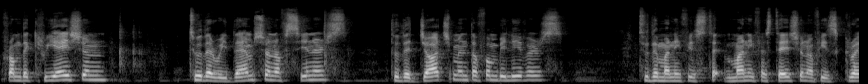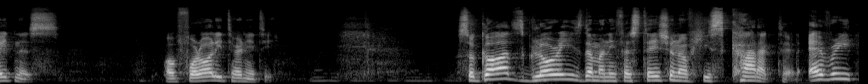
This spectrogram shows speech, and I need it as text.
from the creation to the redemption of sinners, to the judgment of unbelievers, to the manifest- manifestation of His greatness of, for all eternity. So, God's glory is the manifestation of His character. Every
